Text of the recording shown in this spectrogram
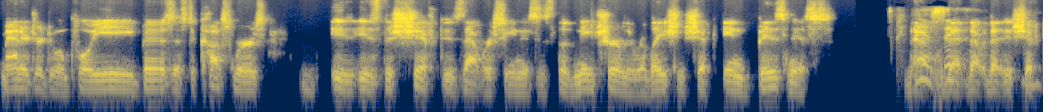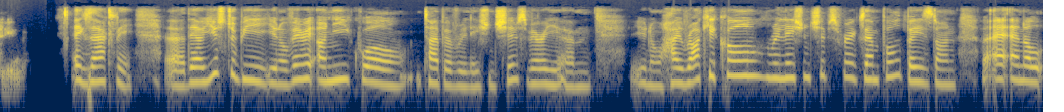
manager to employee, business to customers is, is the shift is that we're seeing is, is the nature of the relationship in business that yes, that, that, that is shifting. Exactly. Uh, there used to be you know very unequal type of relationships very um, you know hierarchical relationships for example based on and uh,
